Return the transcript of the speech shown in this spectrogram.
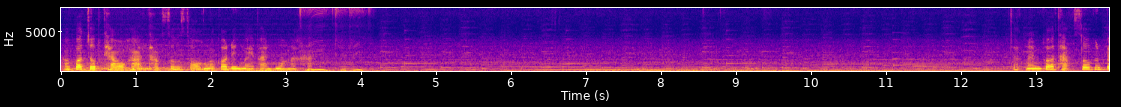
เราก็จบแถวค่ะ ถักโซ่2แล้วก็ดึงไหมผ่านห่วงนะคะ จากนั้นก็ถักโซ่ขึ้นไป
